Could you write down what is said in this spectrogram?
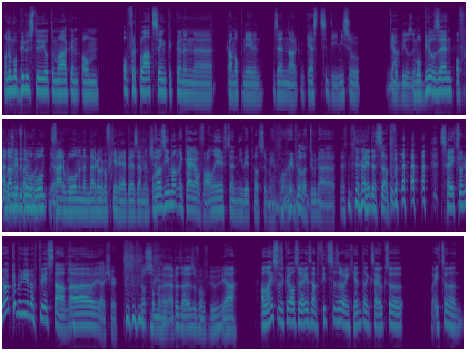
Maar een mobiele studio te maken om op verplaatsing te kunnen eh, gaan opnemen. Er zijn naar guests die niet zo ja. Mobiel zijn. mobiel zijn. Of En gewoon daarmee zo bedoelen we ver gewoon wonen. Ja. ver wonen en dergelijke. Of geen rijbewijs hebben en shit. Of als iemand een caravan heeft en niet weet wat ze ermee mogen willen doen, uh, hit us up. Zegt van, ja, ik heb er hier nog twee staan. Uh, ja, sure. Ja, sommigen hebben dat zo van vroeger. Ja. Onlangs was ik wel zo ergens aan het fietsen zo in Gent en ik zag ook zo, zo echt zo'n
